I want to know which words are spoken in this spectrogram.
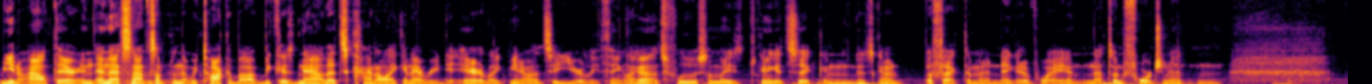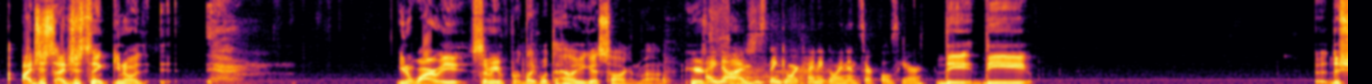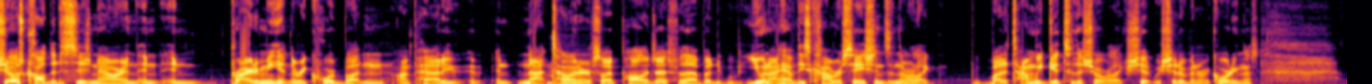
you know out there. And, and that's not something that we talk about because now that's kind of like an everyday or like you know it's a yearly thing. Like oh it's flu somebody's gonna get sick and it's gonna affect them in a negative way and that's unfortunate. And i just i just think you know you know why are we some of you like what the hell are you guys talking about? Here's i know i was just thinking we're kind of going in circles here. The the the show's called the decision hour and and, and prior to me hitting the record button on Patti and not telling her, so I apologize for that. But you and I have these conversations, and then we're like, by the time we get to the show, we're like, shit, we should have been recording this.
